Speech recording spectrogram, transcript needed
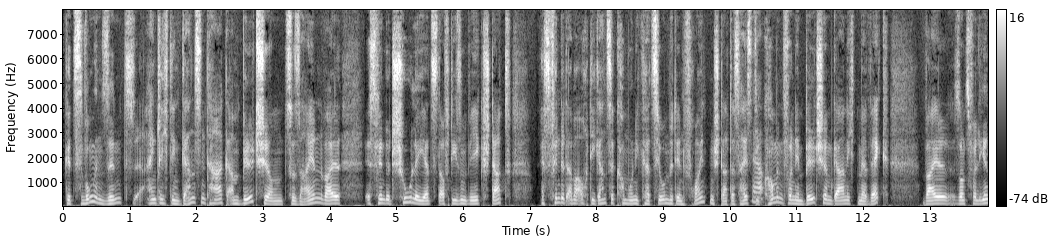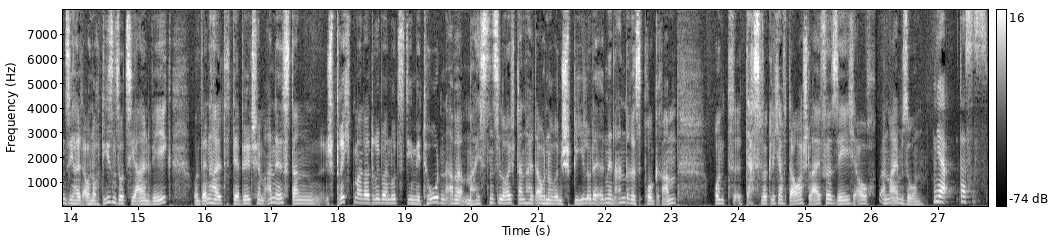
gezwungen sind, eigentlich den ganzen Tag am Bildschirm zu sein, weil es findet Schule jetzt auf diesem Weg statt es findet aber auch die ganze Kommunikation mit den Freunden statt. Das heißt, ja. die kommen von dem Bildschirm gar nicht mehr weg, weil sonst verlieren sie halt auch noch diesen sozialen Weg. Und wenn halt der Bildschirm an ist, dann spricht man darüber, nutzt die Methoden, aber meistens läuft dann halt auch noch ein Spiel oder irgendein anderes Programm. Und das wirklich auf Dauerschleife sehe ich auch an meinem Sohn. Ja, das ist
